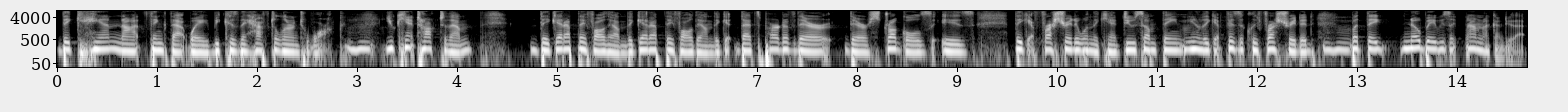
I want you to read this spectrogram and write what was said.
they cannot think that way because they have to learn to walk. You can't talk to them they get up they fall down they get up they fall down they get that's part of their their struggles is they get frustrated when they can't do something you know they mm-hmm. get physically frustrated mm-hmm. but they no baby's like i'm not gonna do that.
